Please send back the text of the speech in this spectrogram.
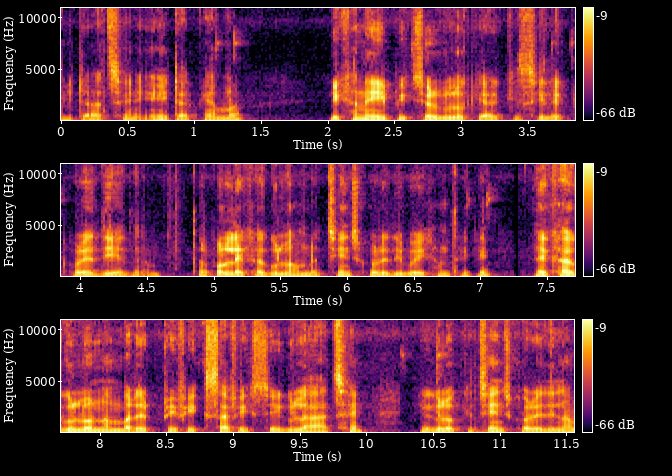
যেটা আছে এইটাকে আমরা এখানে এই পিকচারগুলোকে আর কি সিলেক্ট করে দিয়ে দিলাম। তারপর লেখাগুলো আমরা চেঞ্জ করে দিব এখান থেকে। লেখাগুলো নাম্বারের প্রিফিক্স সাফিক্স যেগুলো আছে, এগুলোকে চেঞ্জ করে দিলাম।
